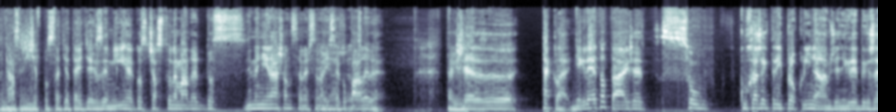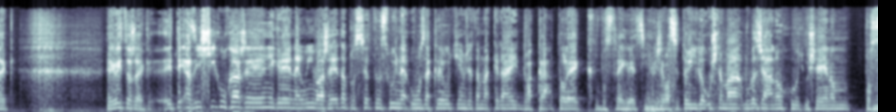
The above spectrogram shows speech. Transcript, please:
Dá se říct, že v podstatě tady těch zemích jako často nemáte dost, není jiná šance, než se najíst jako pálivě. Takže eh, takhle, někdy je to tak, že jsou kuchaři, který proklínám, že někdy bych řekl, jak bych to řekl, i ty azijští kuchaři někdy neumí vařit a prostě ten svůj neum zakryjou tím, že tam nakydají dvakrát tolik ostrých věcí. Takže vlastně to jídlo už nemá vůbec žádnou chuť, už je jenom postrý,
